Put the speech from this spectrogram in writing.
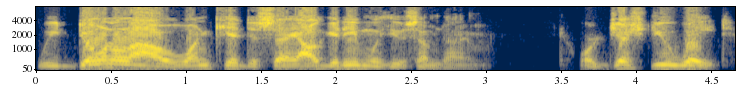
We don't allow one kid to say, I'll get even with you sometime. Or just you wait.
